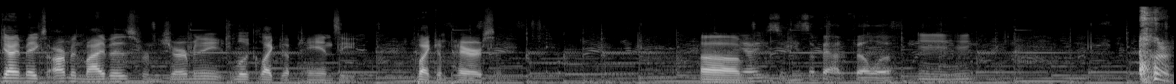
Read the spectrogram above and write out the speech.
guy makes Armin Meiwes from Germany look like a pansy by comparison. Um, yeah, he's he's a bad fella. mhm.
